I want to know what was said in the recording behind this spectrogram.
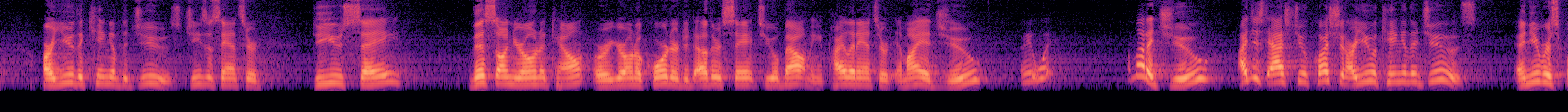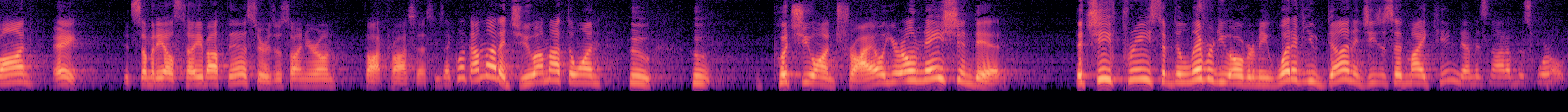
Are you the king of the Jews? Jesus answered, Do you say this on your own account or your own accord, or did others say it to you about me? Pilate answered, Am I a Jew? I mean, what? I'm not a Jew. I just asked you a question Are you a king of the Jews? And you respond, Hey, did somebody else tell you about this, or is this on your own thought process? He's like, Look, I'm not a Jew. I'm not the one who, who puts you on trial. Your own nation did. The chief priests have delivered you over to me. What have you done? And Jesus said, My kingdom is not of this world.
